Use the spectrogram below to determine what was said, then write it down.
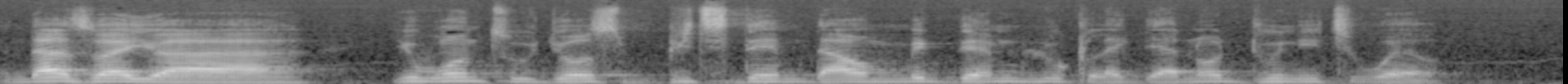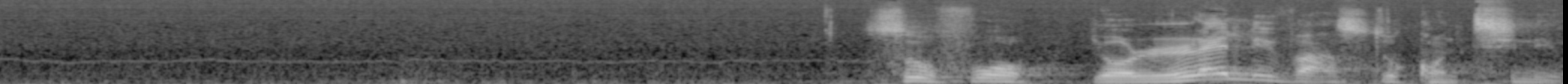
And that's why you are you want to just beat them down, make them look like they are not doing it well. So for your relevance to continue,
